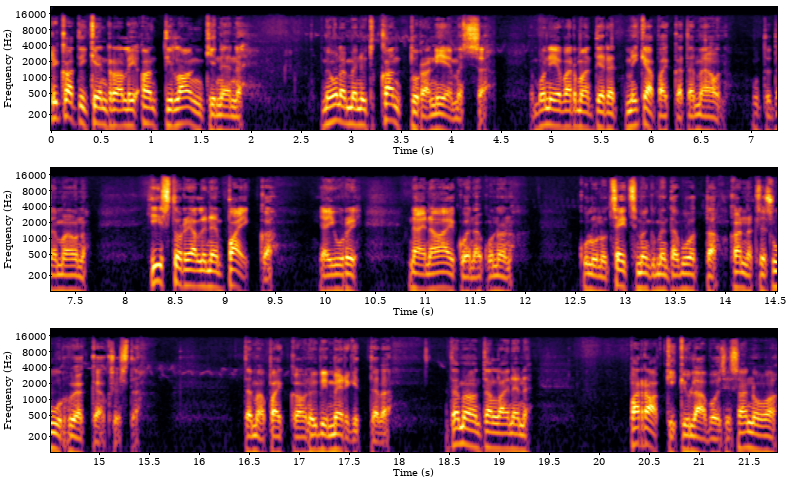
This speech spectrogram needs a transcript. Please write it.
Prikaatikenraali Antti Lankinen, me olemme nyt Kantturaniemessä. Ja moni ei varmaan tiedä, että mikä paikka tämä on, mutta tämä on historiallinen paikka. Ja juuri näinä aikoina, kun on kulunut 70 vuotta kannaksen suurhyökkäyksestä, tämä paikka on hyvin merkittävä. Tämä on tällainen parakkikylä, voisi sanoa,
